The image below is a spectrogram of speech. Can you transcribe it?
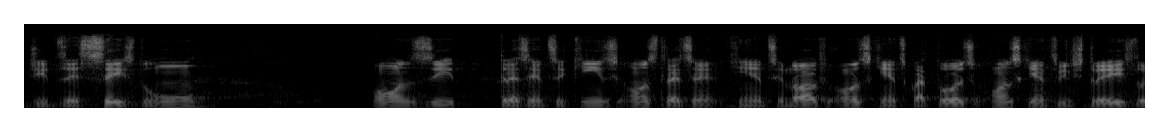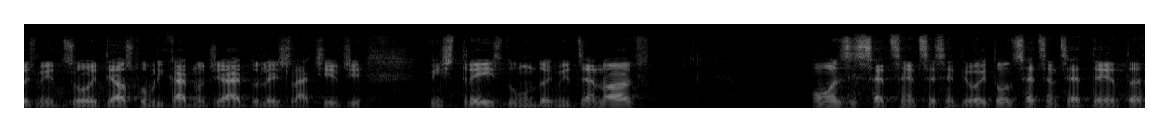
de 16 de 1, 11 315, 11.509, 11.514, 11.523, 2018, e aos publicados no Diário do Legislativo de 23 de 1 de 2019, 11.768, 11.770,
